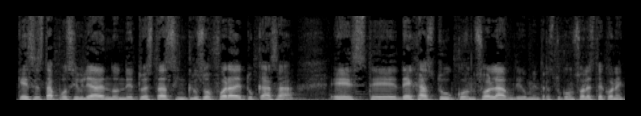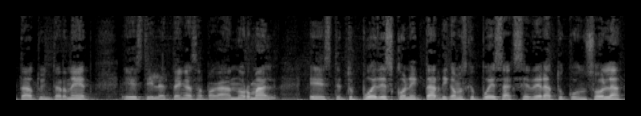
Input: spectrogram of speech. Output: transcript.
que es esta posibilidad en donde tú estás incluso fuera de tu casa, este, dejas tu consola, digo, mientras tu consola esté conectada a tu internet, este, y la tengas apagada normal, este, tú puedes conectar, digamos que puedes acceder a tu consola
